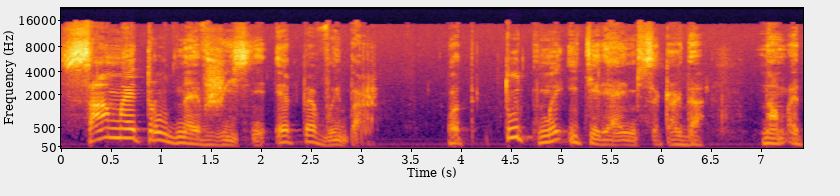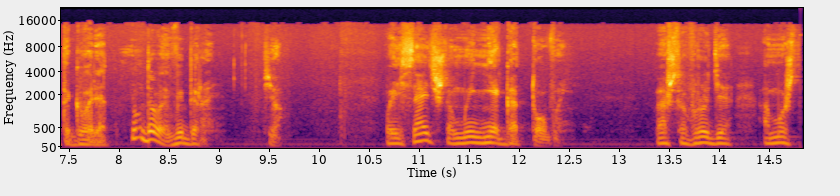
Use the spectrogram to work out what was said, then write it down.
самое трудное в жизни – это выбор. Вот тут мы и теряемся, когда нам это говорят. Ну, давай, выбирай. Все. Выясняется, что мы не готовы. А что вроде, а может,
